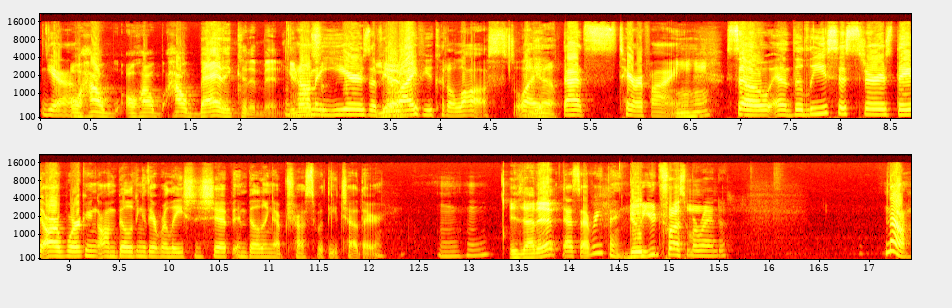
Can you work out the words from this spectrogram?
Yeah. or how or how how bad it could have been. You know, how know, many so- years of your life you could have lost. Like Yeah. that's terrifying. Mhm. So, and the Lee sisters, they are working on building their relationship and building up trust with each other. Is that it? That's everything. Do you trust Miranda? No,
